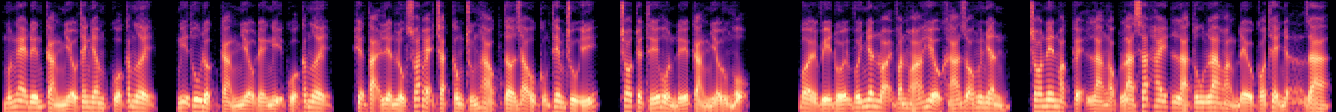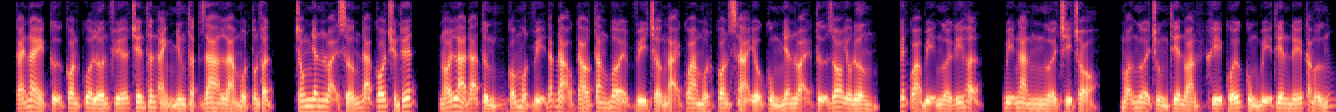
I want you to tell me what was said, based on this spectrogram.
muốn nghe đến càng nhiều thanh âm của các ngươi nghĩ thu được càng nhiều đề nghị của các ngươi hiện tại liền lục soát hẹ chặt công chúng hào tờ giàu cũng thêm chú ý cho tuyệt thế hồn đế càng nhiều ủng hộ. Bởi vì đối với nhân loại văn hóa hiểu khá rõ nguyên nhân cho nên mặc kệ là ngọc la sát hay là tu la hoàng đều có thể nhận ra cái này cự con cua lớn phía trên thân ảnh nhưng thật ra là một tôn phật, trong nhân loại sớm đã có truyền thuyết, nói là đã từng có một vị đắc đạo cao tăng bởi vì trở ngại qua một con xà yêu cùng nhân loại tự do yêu đương, kết quả bị người ghi hận, bị ngàn người chỉ trỏ, mọi người trùng thiên đoàn khi cuối cùng bị thiên đế cảm ứng,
